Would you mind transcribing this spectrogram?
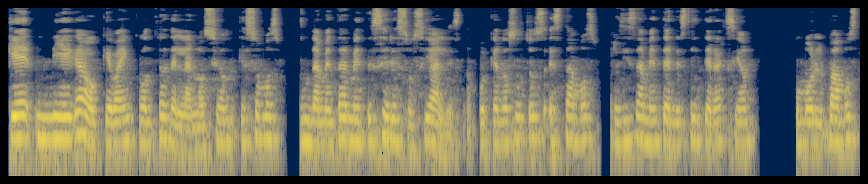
que niega o que va en contra de la noción que somos fundamentalmente seres sociales, ¿no? Porque nosotros estamos precisamente en esta interacción como vamos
